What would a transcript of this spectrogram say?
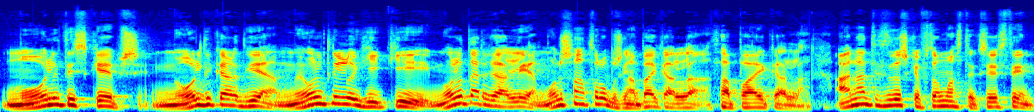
με όλη τη σκέψη, με όλη την καρδιά, με όλη τη λογική, με όλα τα εργαλεία, με όλους τους ανθρώπους για να πάει καλά, θα πάει καλά. Αν αντιθέτως σκεφτόμαστε, ξέρεις τι,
